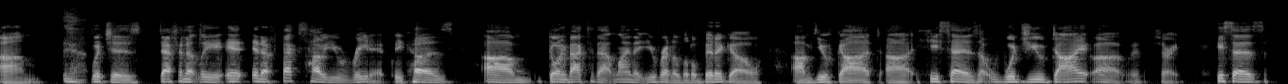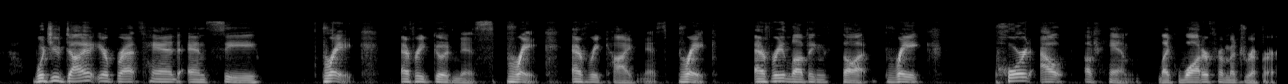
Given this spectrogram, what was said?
Um, Yeah. which is definitely it, it affects how you read it because um, going back to that line that you read a little bit ago um, you've got uh, he says would you die uh, sorry he says would you die at your brat's hand and see break every goodness break every kindness break every loving thought break poured out of him like water from a dripper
